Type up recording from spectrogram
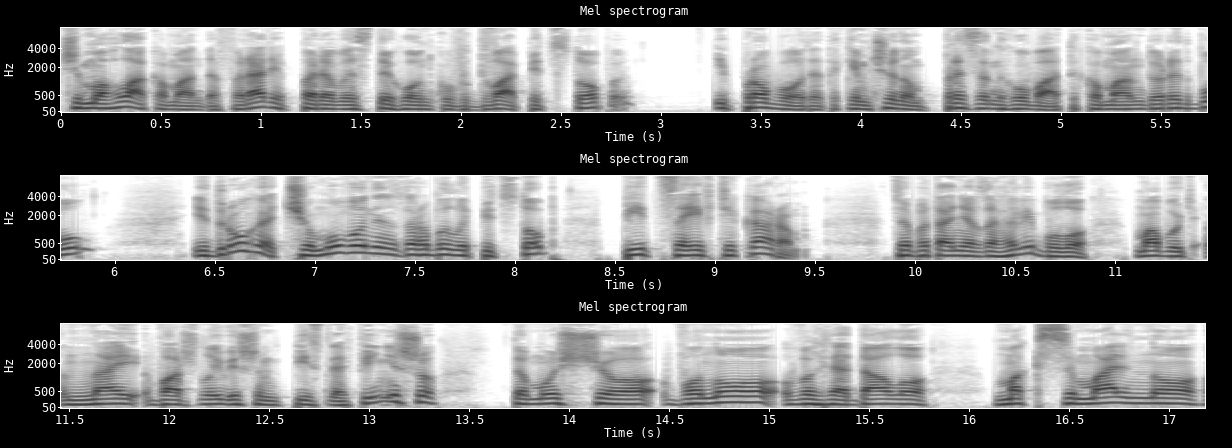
чи могла команда Феррарі перевести гонку в два підстопи і пробувати таким чином пресингувати команду Red Bull? І друге, чому вони зробили підстоп під сейфтікаром? Це питання взагалі було, мабуть, найважливішим після фінішу, тому що воно виглядало максимально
